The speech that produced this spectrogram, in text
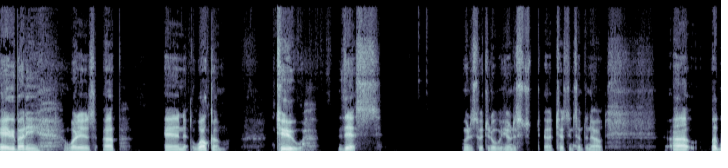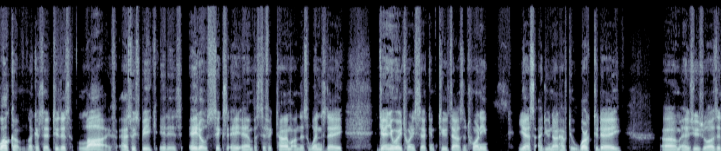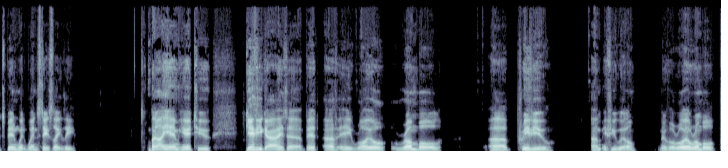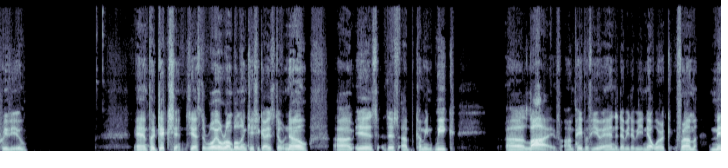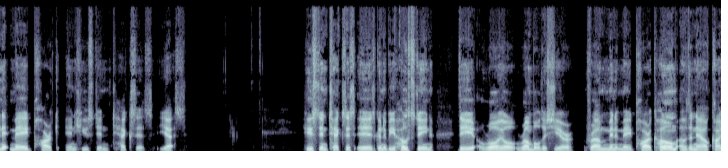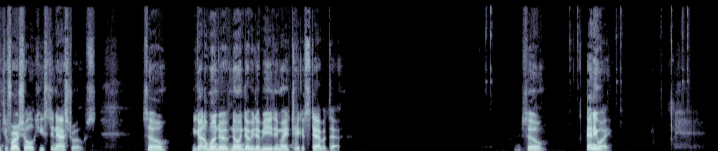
Hey, everybody, what is up? And welcome to this. I'm going to switch it over here. I'm just uh, testing something out. Uh, but welcome, like I said, to this live. As we speak, it is 8.06 a.m. Pacific time on this Wednesday, January 22nd, 2020. Yes, I do not have to work today um, as usual, as it's been Wednesdays lately. But I am here to give you guys a bit of a Royal Rumble uh, preview, um, if you will, a bit of a Royal Rumble preview. And predictions. Yes, the Royal Rumble, in case you guys don't know, um, is this upcoming week uh, live on pay per view and the WWE Network from Minute Maid Park in Houston, Texas. Yes. Houston, Texas is going to be hosting the Royal Rumble this year from Minute Maid Park, home of the now controversial Houston Astros. So you got to wonder if knowing WWE, they might take a stab at that. So Anyway,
